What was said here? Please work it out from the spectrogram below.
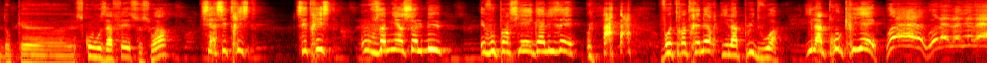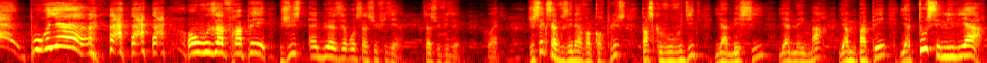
donc ce qu'on vous a fait ce soir, c'est assez triste. C'est triste. On vous a mis un seul but et vous pensiez égaliser. Votre entraîneur, il a plus de voix. Il a trop crié. Ouais, pour rien. On vous a frappé. Juste un but à zéro, ça suffisait. Ça suffisait. Ouais. Je sais que ça vous énerve encore plus parce que vous vous dites, il y a Messi, il y a Neymar, il y a Mbappé, il y a tous ces milliards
